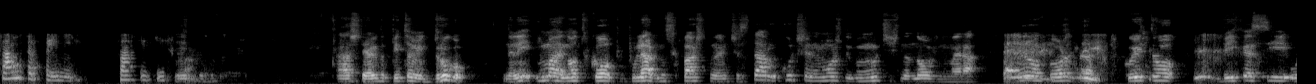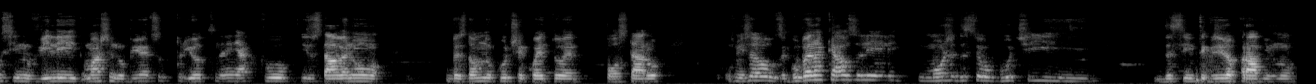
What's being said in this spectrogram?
Само търпение. Това се изисква. Аз ще да питам и друго. Нали, има едно такова популярно схващане, че старо куче не може да го научиш на нови номера. Едно хората, които биха си осиновили домашен любимец от приют, нали, някакво изоставено бездомно куче, което е по-старо. В смисъл, загубена кауза ли е или може да се обучи и да се интегрира правилно?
